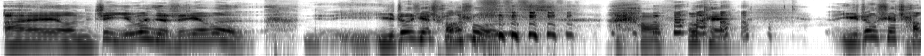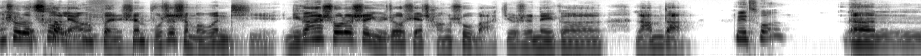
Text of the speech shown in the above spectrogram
哎呦，你这一问就直接问宇宇宙学常数。哎好，OK，宇宙学常数的测量本身不是什么问题。你刚才说的是宇宙学常数吧？就是那个兰姆达。没错，嗯，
